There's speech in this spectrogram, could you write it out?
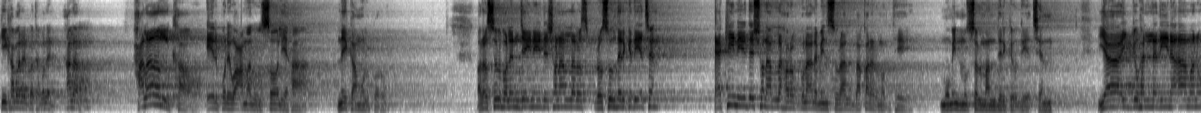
কি খাবারের কথা বলেন? হালাল। হালাল খাও, এরপরে ওয়ামালু সলেহা, নেক আমল করো। রসুল বলেন, যেই নির্দেশনা আল্লাহ রসুলদেরকে দিয়েছেন, একই নির্দেশনা আল্লাহ রব্বুল আলমিন সুরাল বাকারার মধ্যে। মুমিন মুসলমানদেরকেও দিয়েছেন। আমানু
